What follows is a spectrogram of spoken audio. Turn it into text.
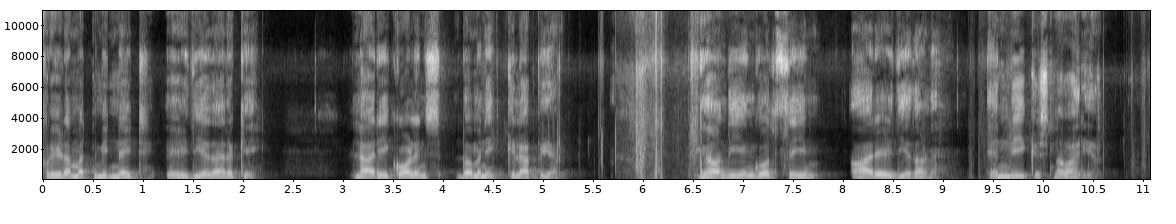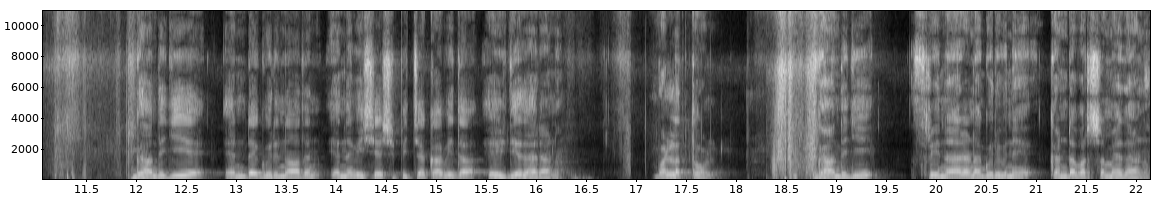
ഫ്രീഡം അറ്റ് മിഡ് നൈറ്റ് എഴുതിയതാരൊക്കെ? Larry Collins Dominique Lapierre. ഗാന്ധിയും ഗോഡ്സെയും ആരെഴുതിയതാണ്? N V Krishna Warrier. ഗാന്ധിജിയെ എന്റെ ഗുരുനാഥൻ എന്ന് വിശേഷിപ്പിച്ച കവിത എഴുതിയതാരാണ്? വള്ളത്തോൾ. ഗാന്ധിജി ശ്രീനാരായണ ഗുരുവിനെ കണ്ട വർഷം ഏതാണ്?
